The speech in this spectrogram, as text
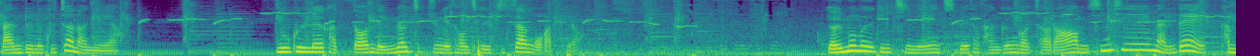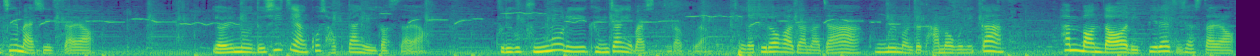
만두는 9,000원이에요. 요 근래 갔던 냉면집 중에서 제일 비싼 것 같아요. 열무물 김치는 집에서 담근 것처럼 심심한데 감칠맛이 있어요. 열무도 쉬지 않고 적당히 익었어요. 그리고 국물이 굉장히 맛있더라고요. 제가 들어가자마자 국물 먼저 다 먹으니까 한 번 더 리필해 주셨어요.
